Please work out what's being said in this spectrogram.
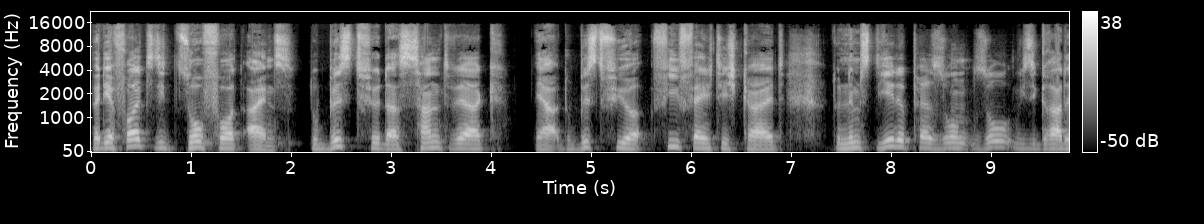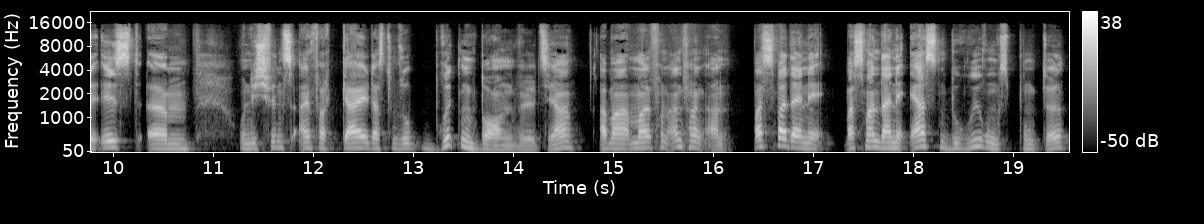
Wer dir folgt, sieht sofort eins. Du bist für das Handwerk, ja, du bist für Vielfältigkeit. Du nimmst jede Person so, wie sie gerade ist. Ähm, und ich finde es einfach geil, dass du so Brücken bauen willst, ja. Aber mal von Anfang an. Was, war deine, was waren deine ersten Berührungspunkte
